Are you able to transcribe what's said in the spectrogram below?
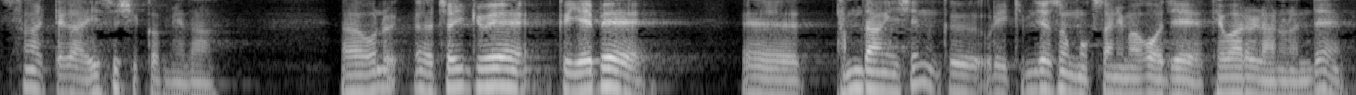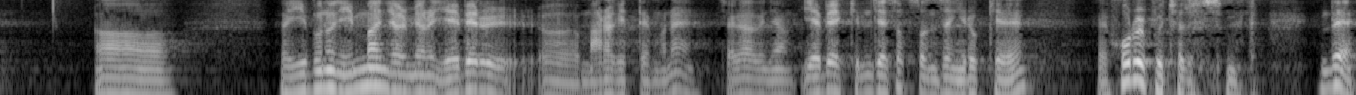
상할 때가 있으실 겁니다. 어, 오늘 어, 저희 교회 그 예배 담당이신 그 우리 김재성 목사님하고 어제 대화를 나누는데 어, 이분은 입만 열면 예배를 어, 말하기 때문에 제가 그냥 예배 김재석 선생 이렇게 호를 붙여줬습니다. 근데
